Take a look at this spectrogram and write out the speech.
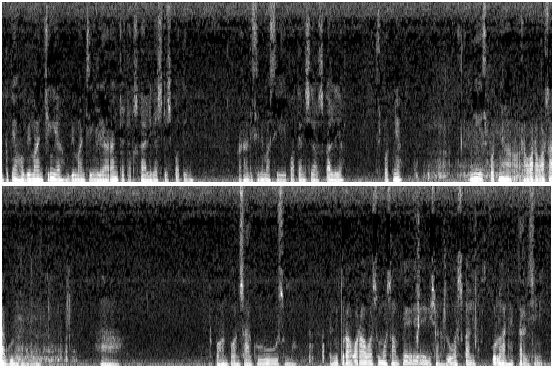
Untuk yang hobi mancing ya hobi mancing liaran cocok sekali guys di spot ini. Karena di sini masih potensial sekali ya spotnya. Ini spotnya rawa-rawa sagu nih teman-teman. Itu pohon-pohon sagu semua. Dan itu rawa-rawa semua sampai di sana luas sekali puluhan hektar di sini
